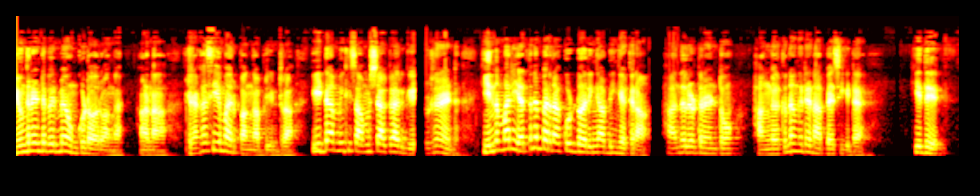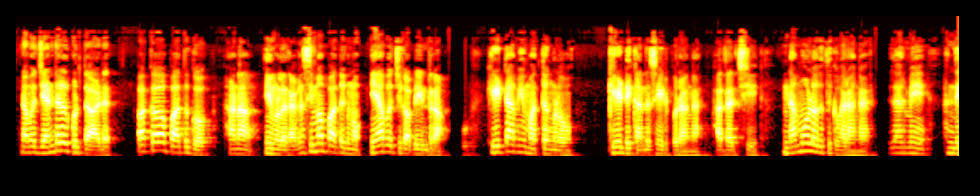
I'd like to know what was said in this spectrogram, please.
இவங்க ரெண்டு பேருமே உங்க கூட வருவாங்க. ஆனா ரகசியமா இருப்பாங்க அப்படின்றா. இட்டாமிக்கு சமஷாக்கா இருக்கு. லிeutenant, இந்த மாதிரி எத்தனை பேரா கூட்டு வரீங்க அப்படின்னு கேட்கறான் அந்த லிeutenantம் அங்க இருக்கிறவங்க நான் பேசிக்கிட்டேன். இது நம்ம ஜென்ரல் கொடுத்த ஆர்டர் பக்காவா பாத்துக்கோ. ஆனா இவங்களை ரகசியமா பாத்துக்கணும். ஞாபகம் வச்சுக்கோ அப்படின்றான். ஹிட்டாமி மத்தங்களும் கேட்டுக்கு அந்த சைடு போகிறாங்க அதாச்சு நம்ம உலகத்துக்கு வராங்க. எல்லாருமே அந்த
